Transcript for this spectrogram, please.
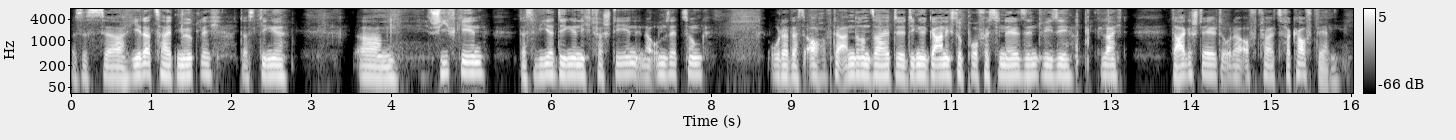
es ist äh, jederzeit möglich, dass Dinge ähm, schiefgehen, dass wir Dinge nicht verstehen in der Umsetzung, oder dass auch auf der anderen Seite Dinge gar nicht so professionell sind, wie sie vielleicht dargestellt oder oftmals verkauft werden.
